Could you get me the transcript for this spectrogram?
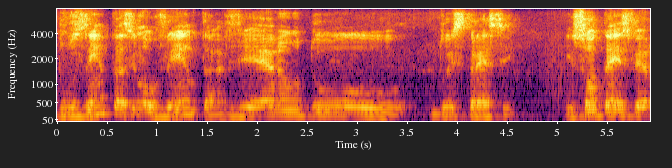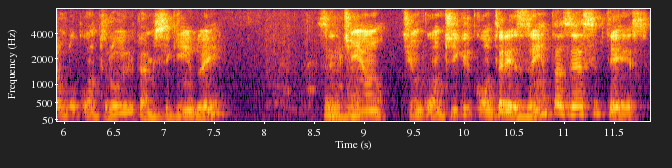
290 vieram do, do estresse e só 10 vieram do controle. Tá me seguindo aí? Você uhum. tinha, tinha um contig com 300 STs.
